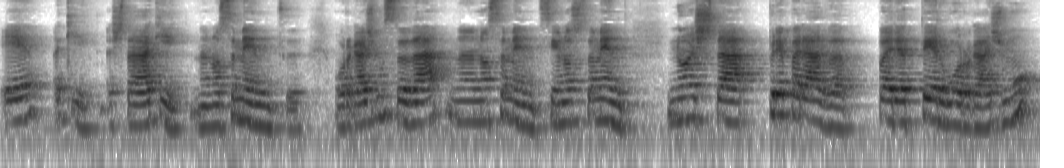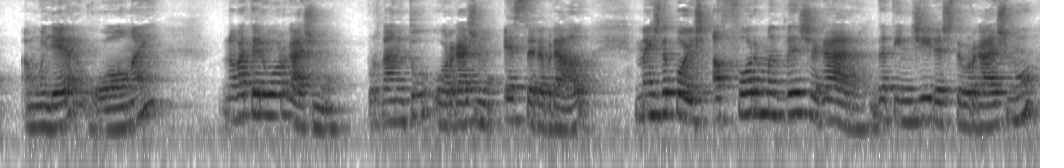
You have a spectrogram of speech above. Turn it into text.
é aqui, está aqui, na nossa mente. O orgasmo se dá na nossa mente. Se a nossa mente não está preparada para ter o orgasmo, a mulher, o homem, não vai ter o orgasmo. Portanto, o orgasmo é cerebral, mas depois a forma de chegar, de atingir este orgasmo,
